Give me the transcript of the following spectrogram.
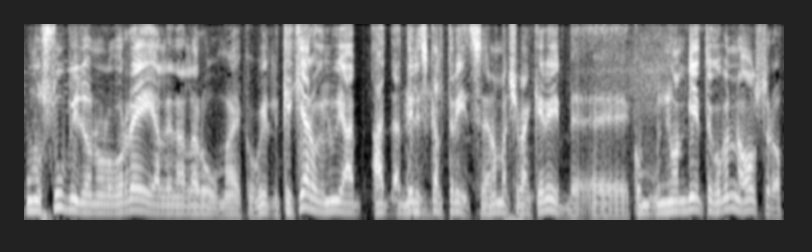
uno stupido non lo vorrei allenare la Roma. Ecco, che è chiaro che lui ha, ha- ha delle scaltrezze, no? ma ci mancherebbe. eh, com- in un ambiente come il nostro,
